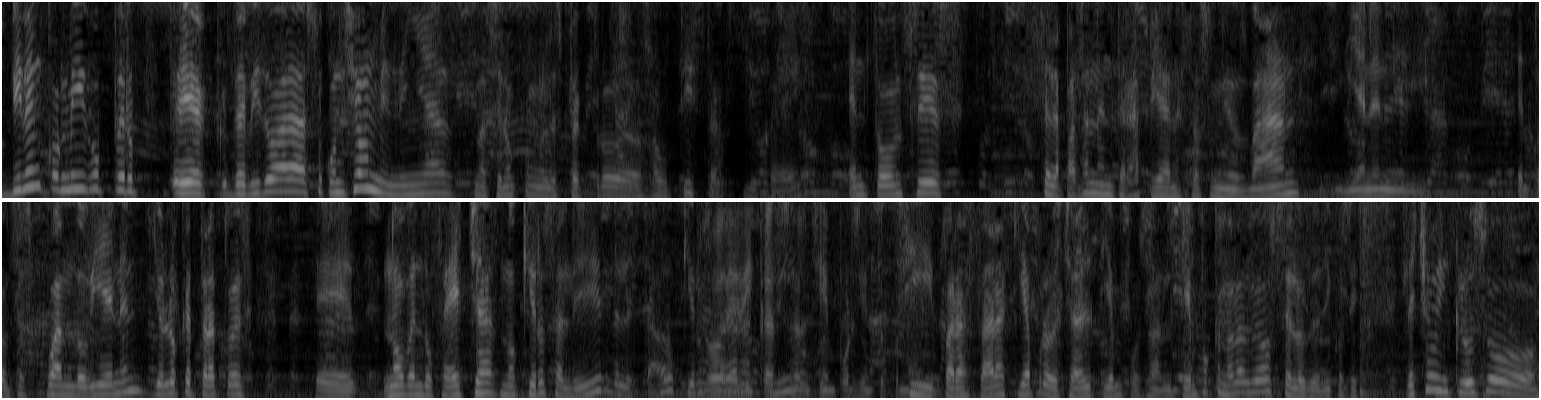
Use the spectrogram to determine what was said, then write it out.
viven conmigo, pero eh, debido a su condición, mis niñas nacieron con el espectro autista. Entonces se la pasan en terapia en Estados Unidos, van y vienen y entonces cuando vienen yo lo que trato es eh, no vendo fechas, no quiero salir del estado, quiero Lo estar dedicas aquí. al 100% con Sí, ellos. para estar aquí aprovechar el tiempo, o sea, el tiempo que no las veo se los dedico sí. De hecho incluso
